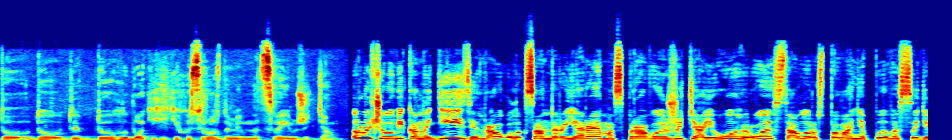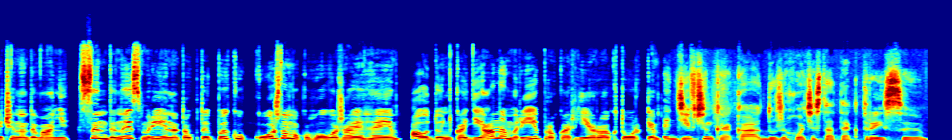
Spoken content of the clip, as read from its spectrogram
до, до, до, до глибоких якихось роздумів над своїм життям. Роль чоловіка Надії зіграв Олександр Ярема. Справою життя його героя стало розпивання пива, сидячи на дивані. Син Денис мріє натовкти пику кожному, кого вважає геєм. А от донька Діана мріє про кар'єру акторки. Дівчинка, яка дуже хоче стати актрисою.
